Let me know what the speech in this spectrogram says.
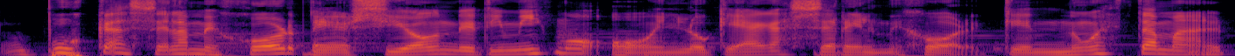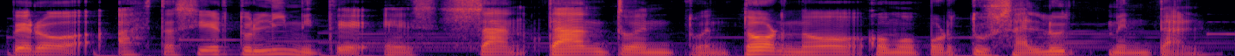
buscas ser la mejor versión de ti mismo o en lo que hagas ser el mejor, que no está mal, pero hasta cierto límite es sano, tanto en tu entorno como por tu salud mental.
